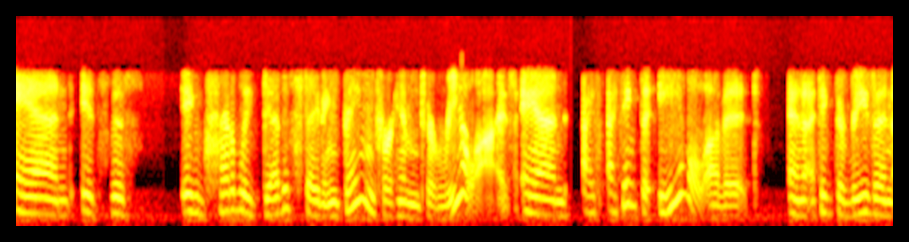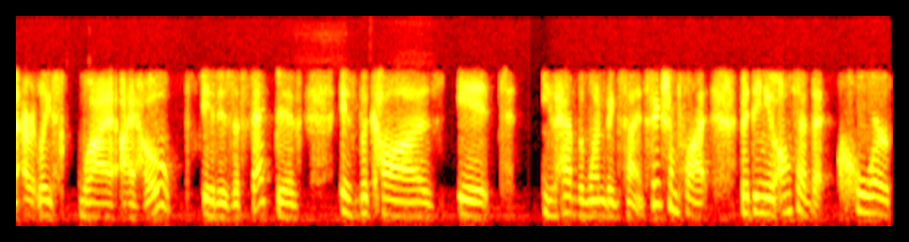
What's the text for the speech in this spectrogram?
And it's this incredibly devastating thing for him to realize. And I, I think the evil of it, and I think the reason, or at least why I hope it is effective, is because it you have the one big science fiction plot, but then you also have that core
